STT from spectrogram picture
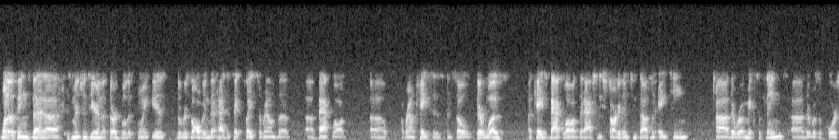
One of the things that uh, is mentioned here in the third bullet point is the resolving that had to take place around the uh, backlog uh, around cases. And so there was a case backlog that actually started in 2018. Uh, there were a mix of things. Uh, there was, of course,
